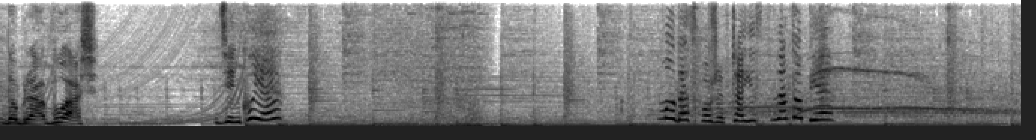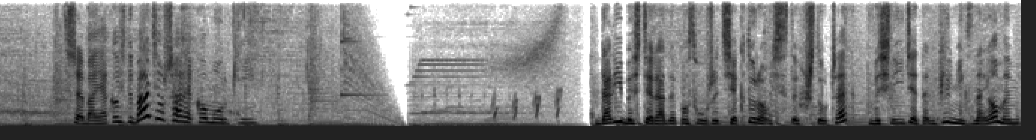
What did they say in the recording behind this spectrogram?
Dobra, właś. Dziękuję. Moda spożywcza jest na topie. Trzeba jakoś dbać o szare komórki. Dalibyście radę posłużyć się którąś z tych sztuczek? Wyślijcie ten filmik znajomym,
